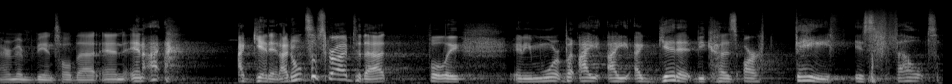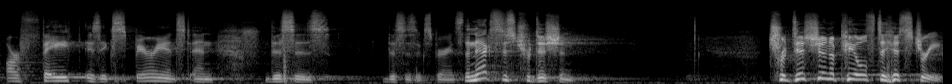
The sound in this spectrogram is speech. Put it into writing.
I remember being told that, and, and I, I get it. I don't subscribe to that fully anymore, but I, I, I get it because our faith is felt, our faith is experienced, and this is, this is experienced. The next is tradition. Tradition appeals to history,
